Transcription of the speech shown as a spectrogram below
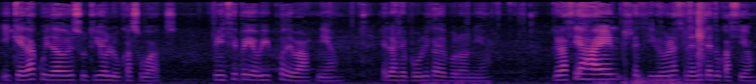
y queda cuidado de su tío Lucas Watts, príncipe y obispo de Varnia, en la República de Polonia. Gracias a él recibió una excelente educación.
